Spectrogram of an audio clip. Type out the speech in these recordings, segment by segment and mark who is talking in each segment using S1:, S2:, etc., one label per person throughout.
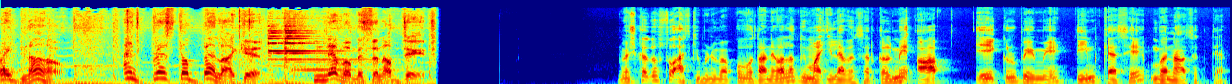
S1: Right now and press the bell icon. Never miss an update.
S2: नमस्कार दोस्तों, आज की वीडियो में आपको बताने वाला हूँ कि माई इलेवन सर्कल में आप एक रुपए में टीम कैसे बना सकते हैं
